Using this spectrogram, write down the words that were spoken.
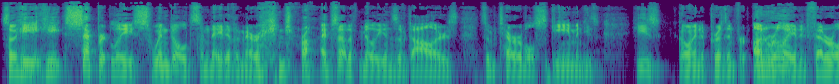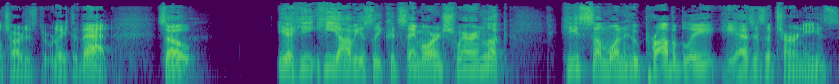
So he he separately swindled some Native American tribes out of millions of dollars, some terrible scheme, and he's he's going to prison for unrelated federal charges that relate to that. So, yeah, he he obviously could say more. And Schwerin, look, he's someone who probably he has his attorneys.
